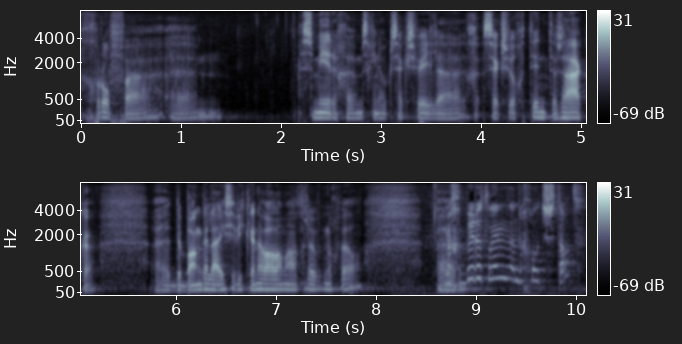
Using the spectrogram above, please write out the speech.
grove, um, smerige, misschien ook seksuele, seksueel getinte zaken, de bangenlijsten, die kennen we allemaal geloof ik nog wel. maar gebeurt dat alleen in de grote stad?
